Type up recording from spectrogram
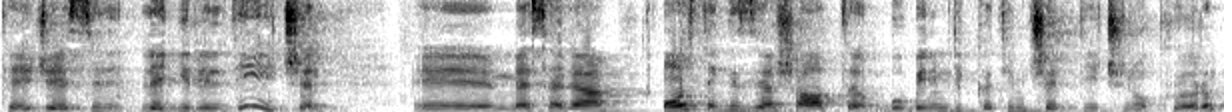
TC'siyle girildiği için e, mesela 18 yaş altı bu benim dikkatimi çektiği için okuyorum.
